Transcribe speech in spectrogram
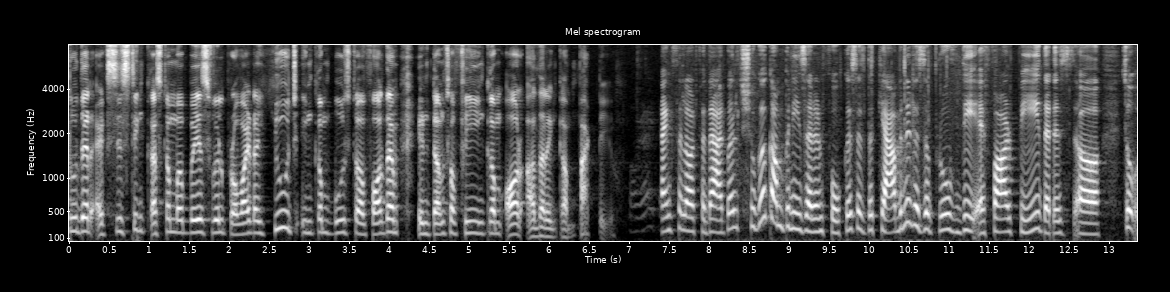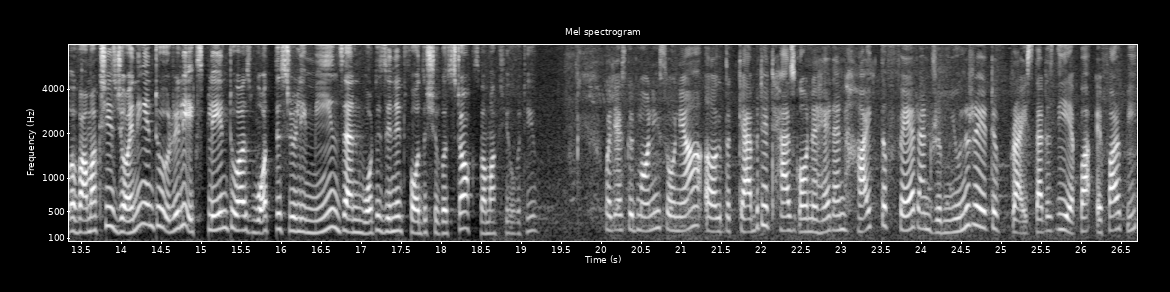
to their existing customer base will provide a huge income boost for them in terms of fee income or other income. Back to you. Thanks a lot for that. Well, sugar companies are in focus as the cabinet has approved the FRP. That is, uh, so uh, Vamakshi is joining in to really explain to us what this really means and what is in it for the sugar stocks. Vamakshi, over to you. Well, yes, good morning, Sonia. Uh, the cabinet has gone ahead and hiked the fair and remunerative price, that is the FRP,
